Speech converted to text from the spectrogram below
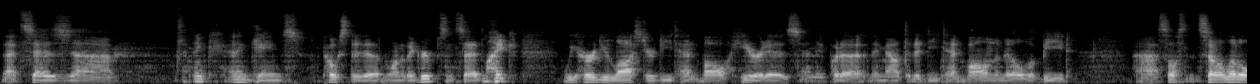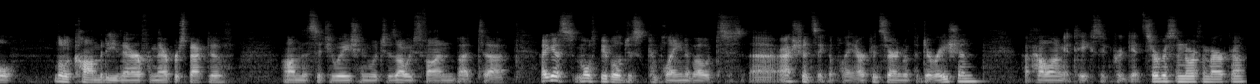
that says. Uh, I think I think James posted it in one of the groups and said like we heard you lost your detent ball here it is and they put a they mounted a detent ball in the middle of a bead uh, so so a little little comedy there from their perspective on the situation which is always fun but uh, I guess most people just complain about uh, I shouldn't say complain are concerned with the duration of how long it takes to get service in North America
